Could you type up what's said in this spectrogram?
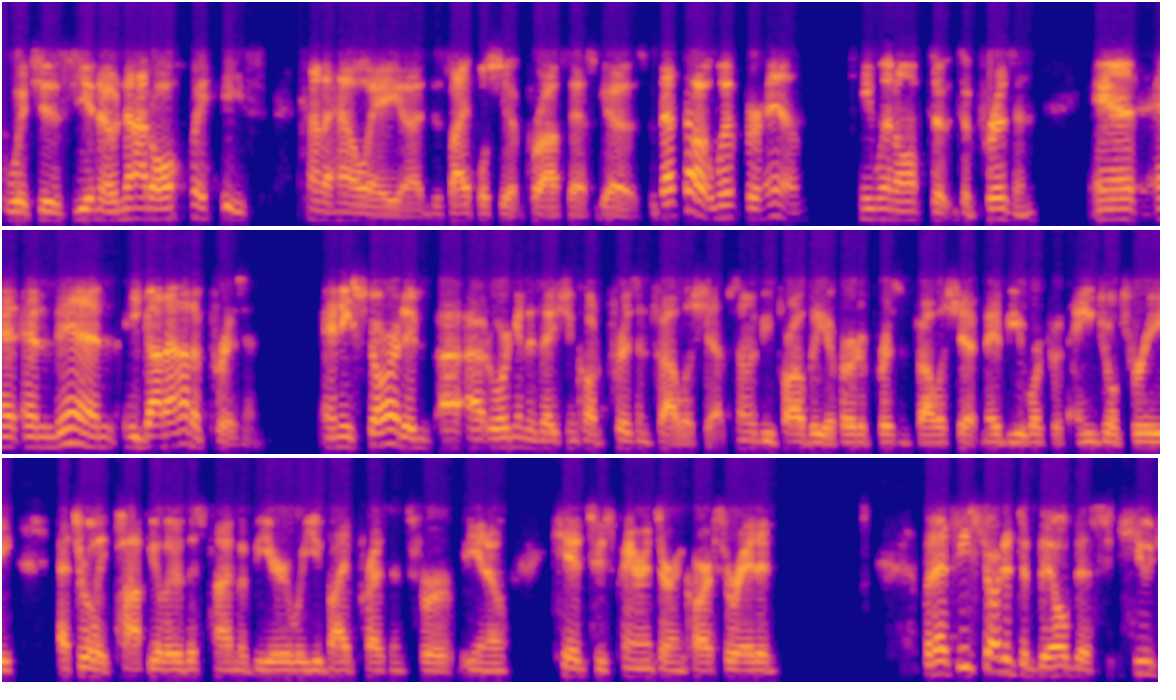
which is, you know, not always kind of how a uh, discipleship process goes. But that's how it went for him. He went off to, to prison and, and, and then he got out of prison and he started uh, an organization called Prison Fellowship. Some of you probably have heard of Prison Fellowship. Maybe you worked with Angel Tree. That's really popular this time of year, where you buy presents for you know kids whose parents are incarcerated. But as he started to build this huge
